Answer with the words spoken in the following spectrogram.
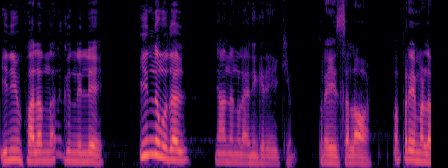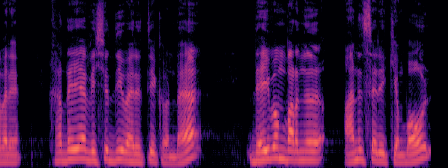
ഇനിയും ഫലം നൽകുന്നില്ലേ? ഇന്നു മുതൽ ഞാൻ നിങ്ങളെ അനുഗ്രഹിക്കും. പ്രേസ് അലോൺ അപ്പം പ്രിയമുള്ളവരെ ഹൃദയ വിശുദ്ധി വരുത്തിക്കൊണ്ട് ദൈവം പറഞ്ഞത് അനുസരിക്കുമ്പോൾ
